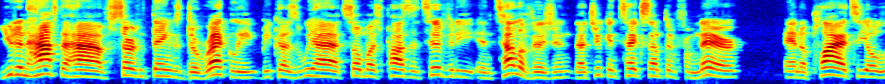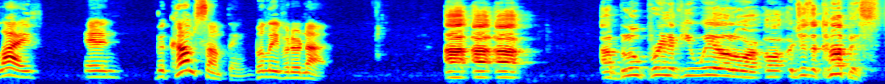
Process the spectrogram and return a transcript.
you didn't have to have certain things directly because we had so much positivity in television that you can take something from there and apply it to your life and become something, believe it or not. Uh, uh, uh, a blueprint, if you will, or or just a compass.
